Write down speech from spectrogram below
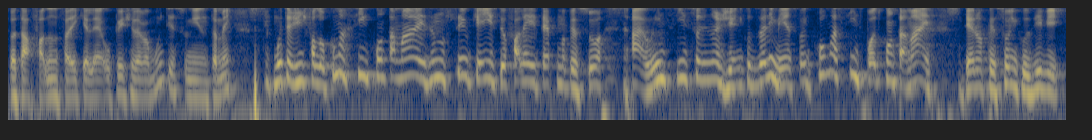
eu estava falando, falei que ele, o peixe leva muita insulina também. Muita gente falou, como assim? Conta mais, eu não sei o que é isso. Eu falei até com uma pessoa, ah, o índice insulinogênico dos alimentos. Eu falei, como assim? Você pode contar mais? Era uma pessoa, inclusive,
